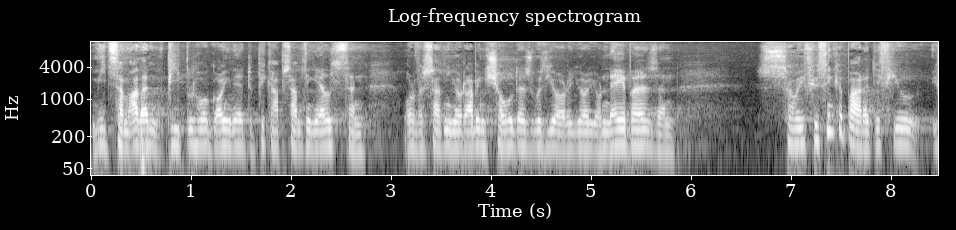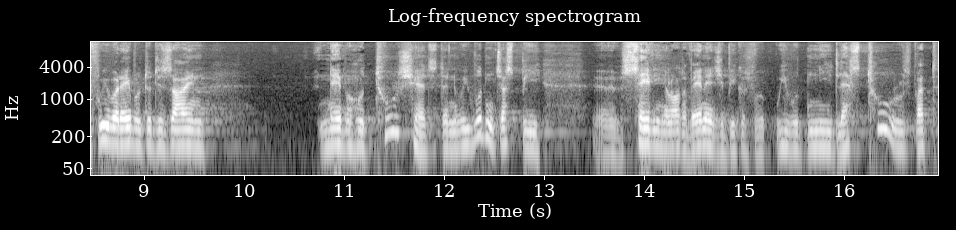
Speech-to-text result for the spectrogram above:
meet some other people who are going there to pick up something else, and all of a sudden you're rubbing shoulders with your, your, your neighbors. And so if you think about it, if, you, if we were able to design neighborhood tool sheds, then we wouldn't just be uh, saving a lot of energy because we would need less tools, but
